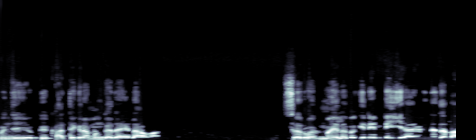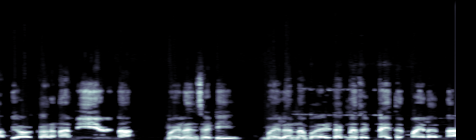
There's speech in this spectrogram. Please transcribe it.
म्हणजे योग्य खाते क्रमांक द्यायला हवा. सर्वच महिला भगिनींनी या योजनेचा लाभ घ्यावा. कारण आम्ही ही योजना महिलांसाठी महिलांना बाहेर टाकण्यासाठी नाही तर महिलांना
